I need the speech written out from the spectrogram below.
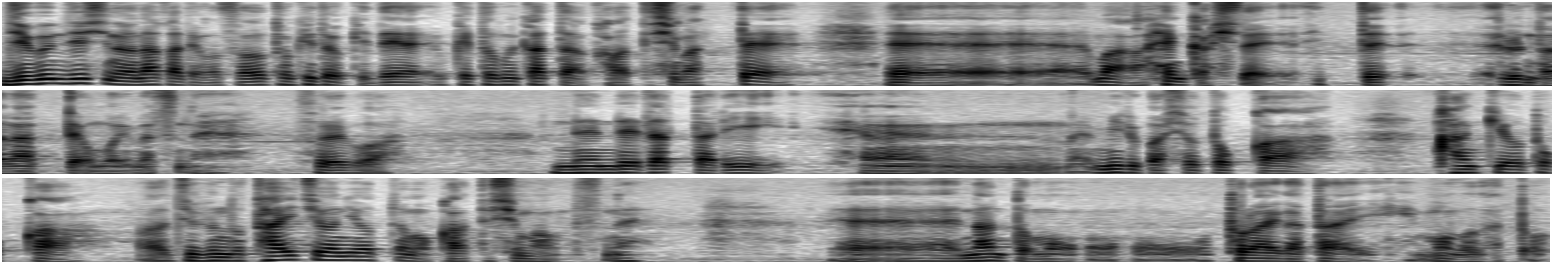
自分自身の中でもその時々で受け止め方が変わってしまって、えー、まあ、変化していってるんだなって思いますね。それは年齢だったり、えー、見る場所とか環境とか自分の体調によっても変わってしまうんですね。えー、何とも捉え難いものだと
